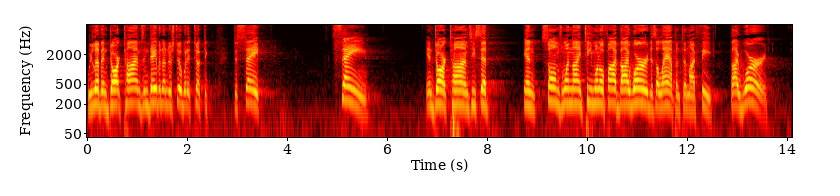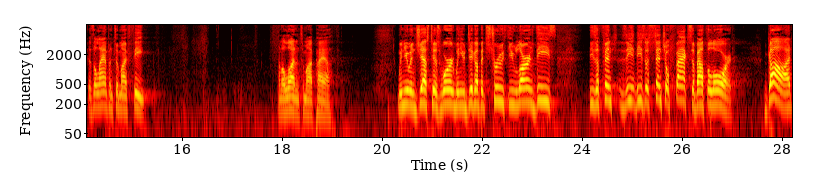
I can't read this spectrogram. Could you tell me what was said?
We live in dark times, and David understood what it took to, to say sane in dark times. He said in Psalms 119, 105, Thy word is a lamp unto my feet. Thy word is a lamp unto my feet and a light unto my path. When you ingest His Word, when you dig up its truth, you learn these, these, these essential facts about the Lord. God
